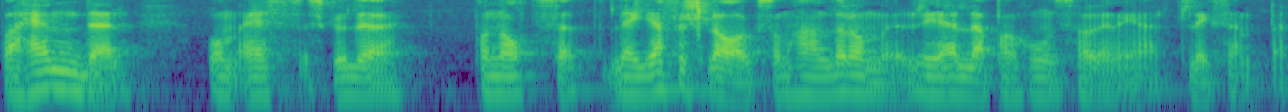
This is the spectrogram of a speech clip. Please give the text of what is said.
Vad händer om S skulle på något sätt lägga förslag som handlar om reella pensionshöjningar till exempel?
